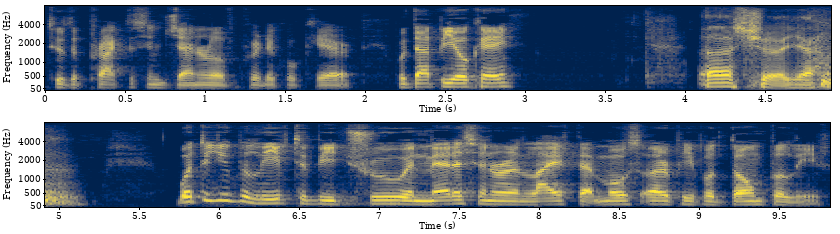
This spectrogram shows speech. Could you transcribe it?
to the practice in general of critical care. Would that be okay? Uh, sure, yeah. What do you believe to be true in medicine or in life that most other people don't believe?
